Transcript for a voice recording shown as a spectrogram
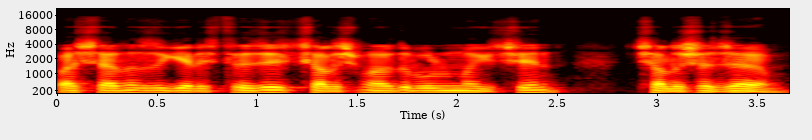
başarınızı geliştirecek çalışmalarda bulunmak için çalışacağım.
